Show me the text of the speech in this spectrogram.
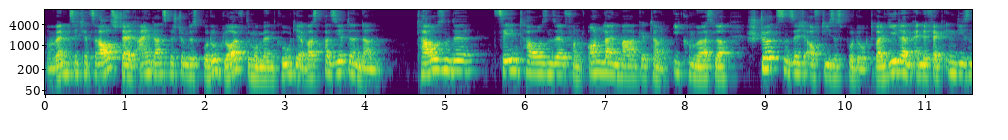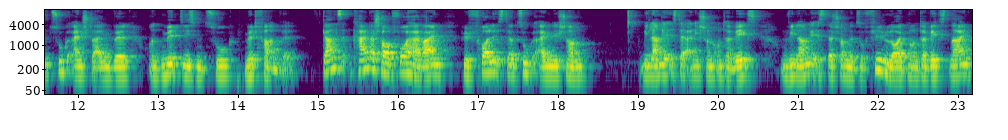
Und wenn sich jetzt rausstellt, ein ganz bestimmtes Produkt läuft im Moment gut, ja, was passiert denn dann? Tausende, Zehntausende von Online-Marketer und E-Commercer stürzen sich auf dieses Produkt, weil jeder im Endeffekt in diesen Zug einsteigen will und mit diesem Zug mitfahren will. Ganz, keiner schaut vorher rein, wie voll ist der Zug eigentlich schon, wie lange ist er eigentlich schon unterwegs und wie lange ist er schon mit so vielen Leuten unterwegs. Nein,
